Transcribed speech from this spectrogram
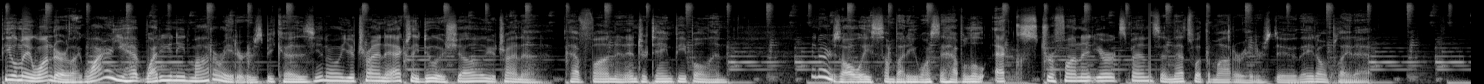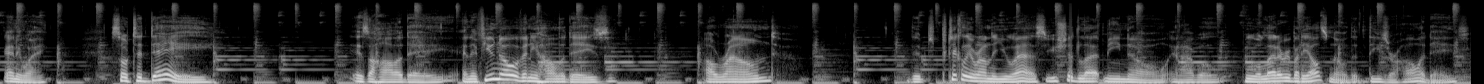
people may wonder, like, why are you have? Why do you need moderators? Because you know you're trying to actually do a show. You're trying to have fun and entertain people, and you know there's always somebody who wants to have a little extra fun at your expense, and that's what the moderators do. They don't play that. Anyway, so today is a holiday, and if you know of any holidays around, the- particularly around the U.S., you should let me know, and I will. We will let everybody else know that these are holidays.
